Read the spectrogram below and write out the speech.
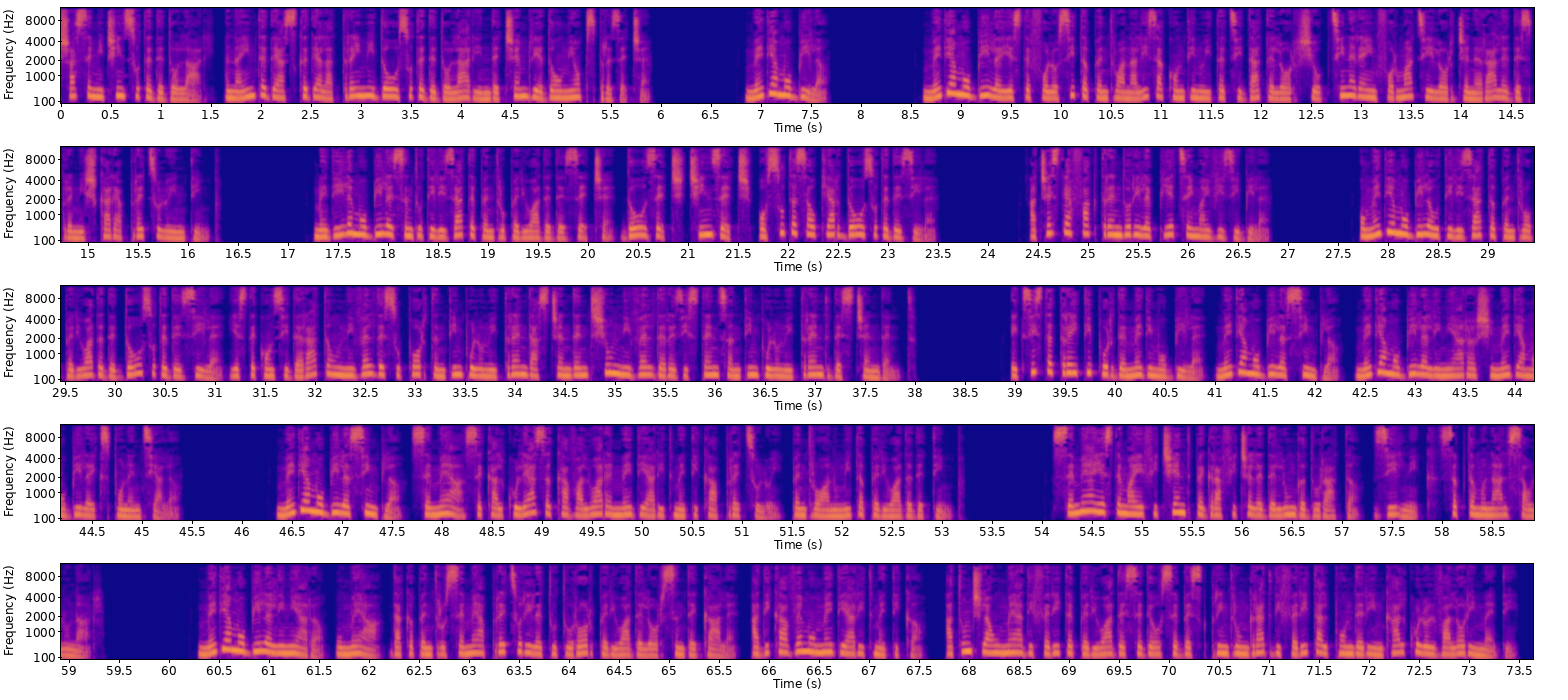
6.500 de dolari, înainte de a scădea la 3.200 de dolari în decembrie 2018. Media mobilă Media mobilă este folosită pentru analiza continuității datelor și obținerea informațiilor generale despre mișcarea prețului în timp. Mediile mobile sunt utilizate pentru perioade de 10, 20, 50, 100 sau chiar 200 de zile. Acestea fac trendurile pieței mai vizibile. O medie mobilă utilizată pentru o perioadă de 200 de zile este considerată un nivel de suport în timpul unui trend ascendent și un nivel de rezistență în timpul unui trend descendent. Există trei tipuri de medii mobile, media mobilă simplă, media mobilă liniară și media mobilă exponențială. Media mobilă simplă, SMA, se calculează ca valoare medie aritmetică a prețului pentru o anumită perioadă de timp. SMA este mai eficient pe graficele de lungă durată, zilnic, săptămânal sau lunar. Media mobilă liniară, UMEA, dacă pentru SMA prețurile tuturor perioadelor sunt egale, adică avem o medie aritmetică, atunci la UMEA diferite perioade se deosebesc printr-un grad diferit al ponderii în calculul valorii medii.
